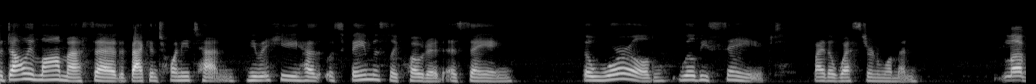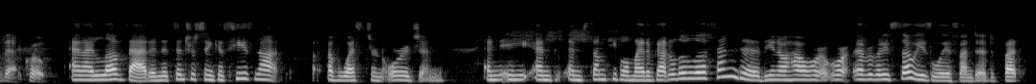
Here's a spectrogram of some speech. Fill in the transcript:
the dalai lama said back in 2010 he, he has, was famously quoted as saying the world will be saved by the western woman love that quote and I love that. And it's interesting because he's not of Western origin, and he, and and some people might have gotten a little offended. You know how we're, we're, everybody's so easily offended. But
